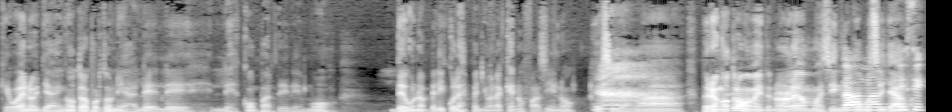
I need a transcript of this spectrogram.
que bueno, ya en otra oportunidad le- le- les compartiremos de una película española que nos fascinó, que se llama... Pero en otro momento, no le vamos a decir ni No, cómo no, se llama. Ni, si-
